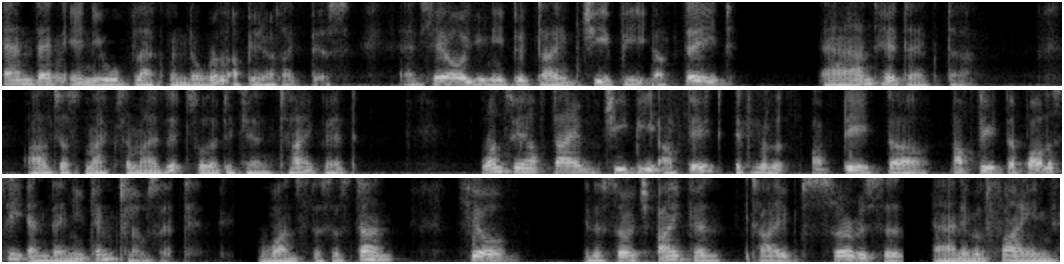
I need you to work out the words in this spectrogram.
and then a new black window will appear like this. And here you need to type gp update and hit enter. I'll just maximize it so that you can type it. Once you have typed gp update it will update the update the policy and then you can close it. Once this is done here in the search icon type services and you will find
